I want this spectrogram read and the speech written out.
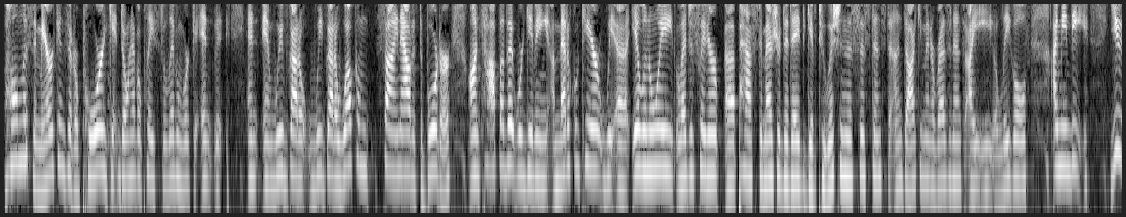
homeless Americans that are poor and get, don't have a place to live and work. And and and we've got a we've got a welcome sign out at the border. On top of it, we're giving a medical care. We, uh, Illinois legislator uh, passed a measure today to give tuition assistance to undocumented residents, i.e., illegals. I mean, the you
